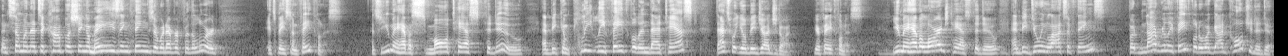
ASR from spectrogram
than someone that's accomplishing amazing things or whatever for the Lord. It's based on faithfulness. And so you may have a small task to do and be completely faithful in that task. That's what you'll be judged on your faithfulness. You may have a large task to do and be doing lots of things, but not really faithful to what God called you to do.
